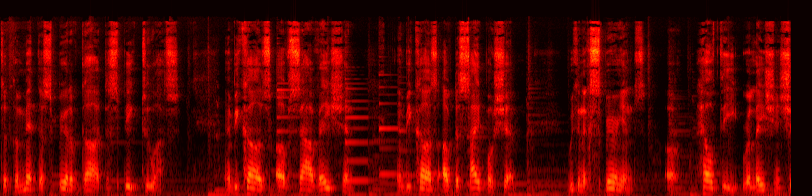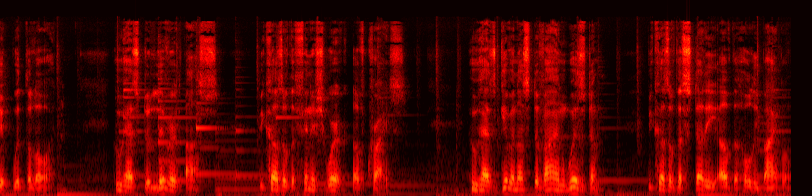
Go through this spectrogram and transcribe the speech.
to permit the Spirit of God to speak to us. And because of salvation and because of discipleship, we can experience a healthy relationship with the Lord who has delivered us because of the finished work of Christ, who has given us divine wisdom because of the study of the Holy Bible,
